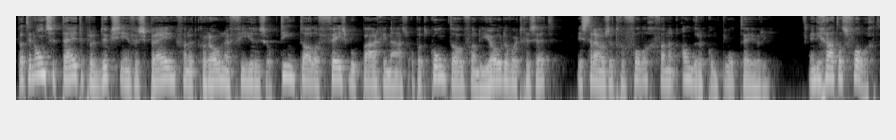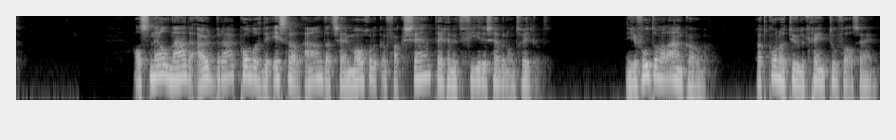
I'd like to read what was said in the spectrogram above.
Dat in onze tijd de productie en verspreiding van het coronavirus op tientallen Facebookpagina's op het konto van de Joden wordt gezet, is trouwens het gevolg van een andere complottheorie. En die gaat als volgt. Al snel na de uitbraak kondigde Israël aan dat zij mogelijk een vaccin tegen het virus hebben ontwikkeld. En je voelt hem al aankomen. Dat kon natuurlijk geen toeval zijn.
